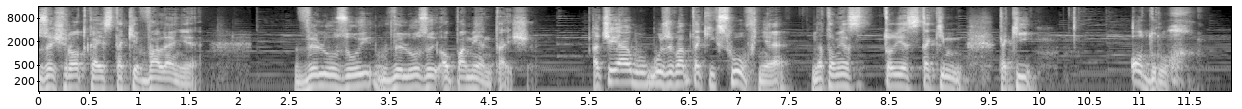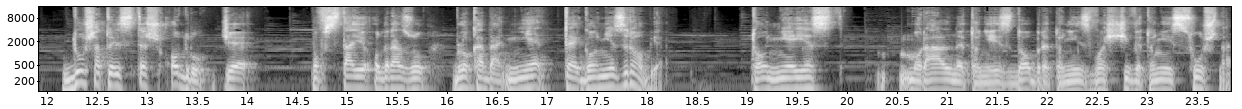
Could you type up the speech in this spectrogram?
ze środka jest takie walenie. Wyluzuj, wyluzuj, opamiętaj się. Znaczy, ja używam takich słów, nie? Natomiast to jest takim, taki odruch. Dusza to jest też odruch, gdzie powstaje od razu blokada. Nie, tego nie zrobię. To nie jest moralne, to nie jest dobre, to nie jest właściwe, to nie jest słuszne.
